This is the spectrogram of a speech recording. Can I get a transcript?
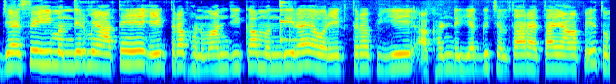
जैसे ही मंदिर में आते हैं एक तरफ़ हनुमान जी का मंदिर है और एक तरफ़ ये अखंड यज्ञ चलता रहता है यहाँ पे तो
